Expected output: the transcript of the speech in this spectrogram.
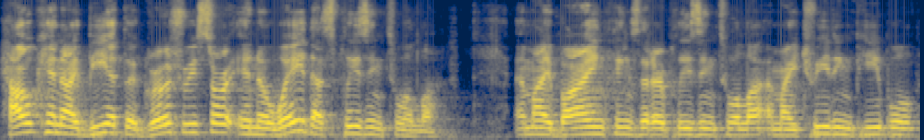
how can I be at the grocery store in a way that's pleasing to Allah? Am I buying things that are pleasing to Allah? Am I treating people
